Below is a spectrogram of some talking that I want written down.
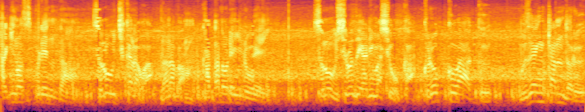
ハギノスプレンダー。その内からは7番カタノレイルウェイ。その後ろでやりましょうか。クロックワーク。ブゼンキャンドル。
